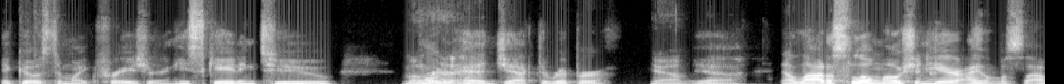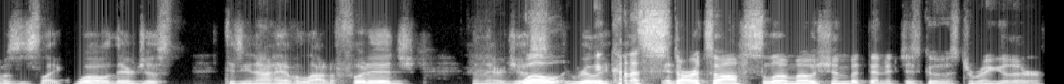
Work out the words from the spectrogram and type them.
it goes to Mike Frazier and he's skating to Motorhead, Jack the Ripper. Yeah. Yeah. And a lot of slow motion here. I almost, I was just like, whoa, they're just, did he not have a lot of footage? And they're just well, really, it kind of starts off slow motion, but then it just goes to regular.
